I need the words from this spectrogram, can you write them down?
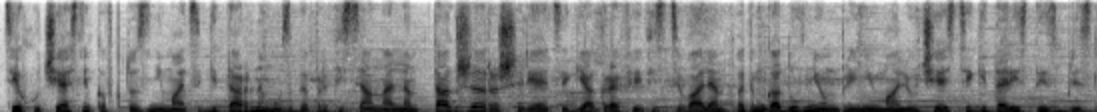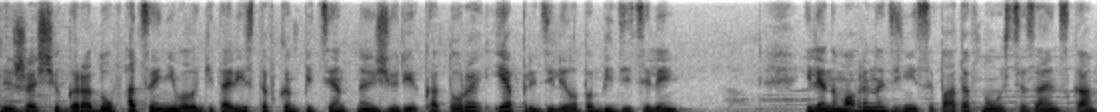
тех участников, кто занимается гитарной музыкой профессионально. Также расширяется география фестиваля. В этом году в нем принимали участие гитаристы из близлежащих городов. Оценивала гитаристов компетентное жюри, которое и определило победителей. Елена Маврина, Денис Ипатов, Новости Заинска.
